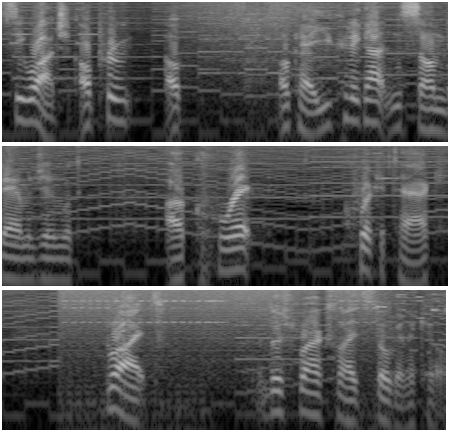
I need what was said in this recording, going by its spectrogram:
See, watch. I'll prove... I'll, okay, you could have gotten some damage in with a crit quick attack, but this rock slide's still gonna kill.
